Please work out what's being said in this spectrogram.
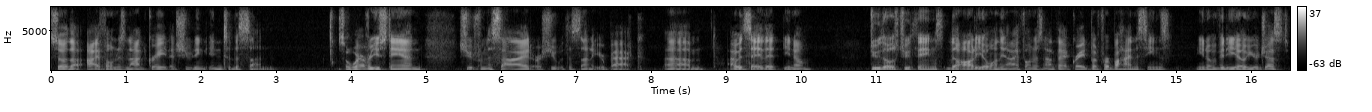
So the iPhone is not great at shooting into the sun. So wherever you stand, shoot from the side or shoot with the sun at your back. Um, I would say that you know, do those two things. The audio on the iPhone is not that great, but for behind the scenes, you know, video, you're just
